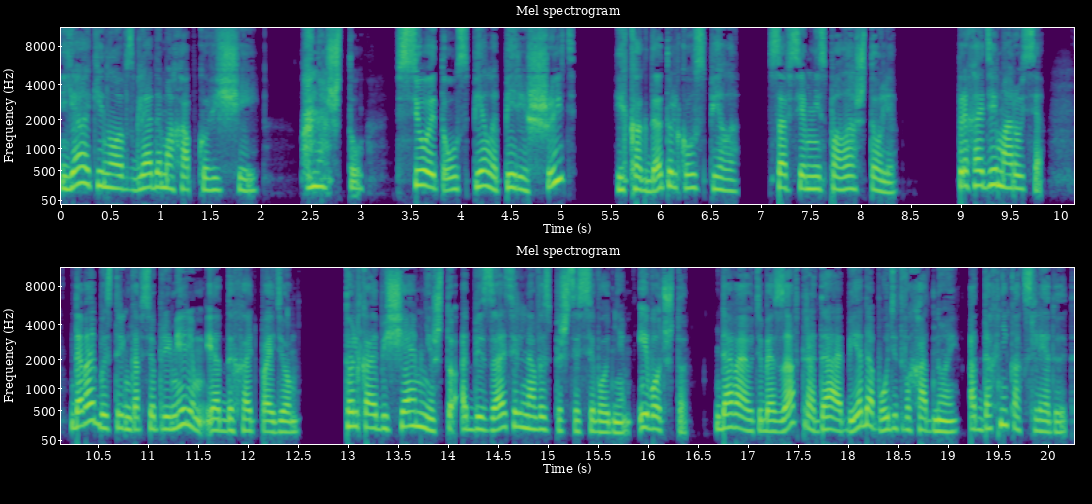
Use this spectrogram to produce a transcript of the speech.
Я окинула взглядом охапку вещей. Она что, все это успела перешить? И когда только успела? Совсем не спала, что ли? Проходи, Маруся. Давай быстренько все примерим и отдыхать пойдем. Только обещай мне, что обязательно выспишься сегодня. И вот что. Давай у тебя завтра до обеда будет выходной. Отдохни как следует.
